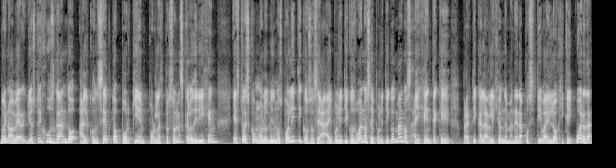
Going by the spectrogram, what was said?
bueno, a ver, yo estoy juzgando al concepto por quién, por las personas que lo dirigen. Esto es como los mismos políticos, o sea, hay políticos buenos, hay políticos malos, hay gente que practica la religión de manera positiva y lógica y cuerda,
